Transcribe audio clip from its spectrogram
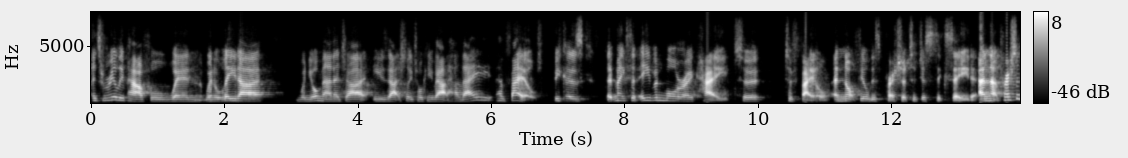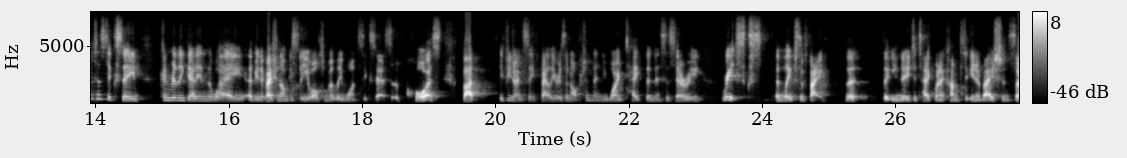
it's really powerful when when a leader when your manager is actually talking about how they have failed because it makes it even more okay to to fail and not feel this pressure to just succeed. And that pressure to succeed can really get in the way of innovation. Obviously, you ultimately want success, of course, but if you don't see failure as an option, then you won't take the necessary risks and leaps of faith that that you need to take when it comes to innovation. So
